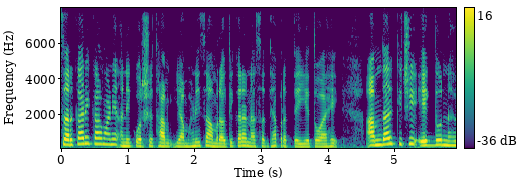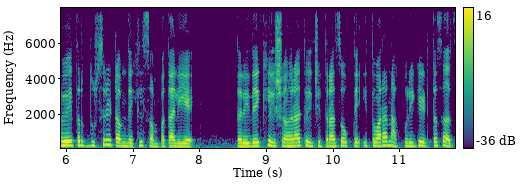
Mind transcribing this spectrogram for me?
सरकारी काम आणि अनेक वर्ष थांब या म्हणीचा अमरावतीकरांना सध्या प्रत्यय येतो आहे. आमदारकीची एक दोन नव्हे तर दुसरी टर्म देखील संपत आली आहे तरी देखील शहरातील चित्रा चौक ते इतवारा नागपुरी गेट तसंच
